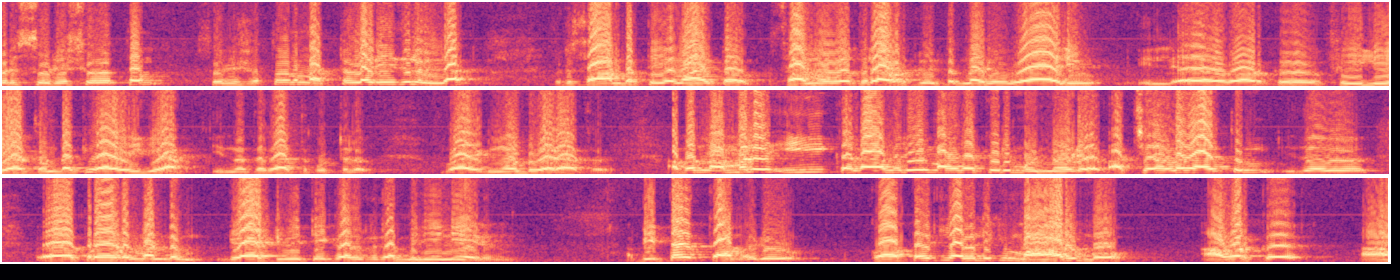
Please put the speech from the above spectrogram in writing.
ഒരു സുരക്ഷിതത്വം സുരക്ഷിതത്വം മറ്റുള്ള രീതിയിലല്ല. ഒരു സാമ്പത്തികമായിട്ടോ സമൂഹത്തിൽ അവർക്ക് കിട്ടുന്ന ഒരു വാല്യൂ ഇല്ല അവർക്ക് ഫീൽ ചെയ്യാത്തതുകൊണ്ടൊക്കെ ആയിരിക്കാം ഇന്നത്തെ കാലത്ത് കുട്ടികൾ ഇങ്ങോട്ട് വരാത്തത്. അപ്പൊ നമ്മൾ ഈ കലാനിലയം അതിനൊക്കെ ഒരു മുന്നോടിയാണ് അച്ഛനുള്ള കാലത്തും ഇതൊരു പ്രോഡമണ്ടും ഗ്രാറ്റുവിറ്റി ഒക്കെ കമ്പനി തന്നെയായിരുന്നു. അപ്പൊ ഇപ്പൊ ഒരു കോർപ്പറേറ്റ് ലെവലിലേക്ക് മാറുമ്പോൾ അവർക്ക് ആ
